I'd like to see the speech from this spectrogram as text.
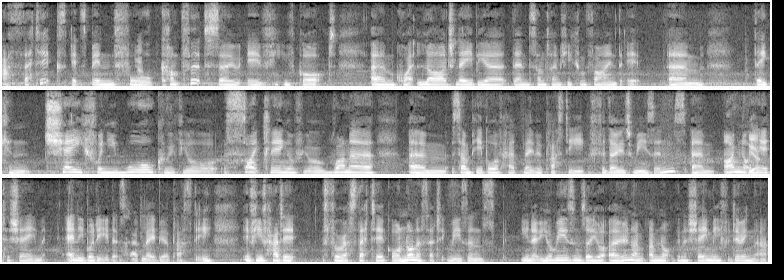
aesthetics; it's been for Yeah. comfort. So if you've got um, quite large labia, then sometimes you can find it. Um, they can chafe when you walk, or if you're cycling, or if you're a runner. Um, some people have had labiaplasty for those reasons. Um, I'm not Yeah. here to shame anybody that's had labiaplasty. If you've had it for aesthetic or non-aesthetic reasons, you know your reasons are your own. I'm, I'm not going to shame you for doing that.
